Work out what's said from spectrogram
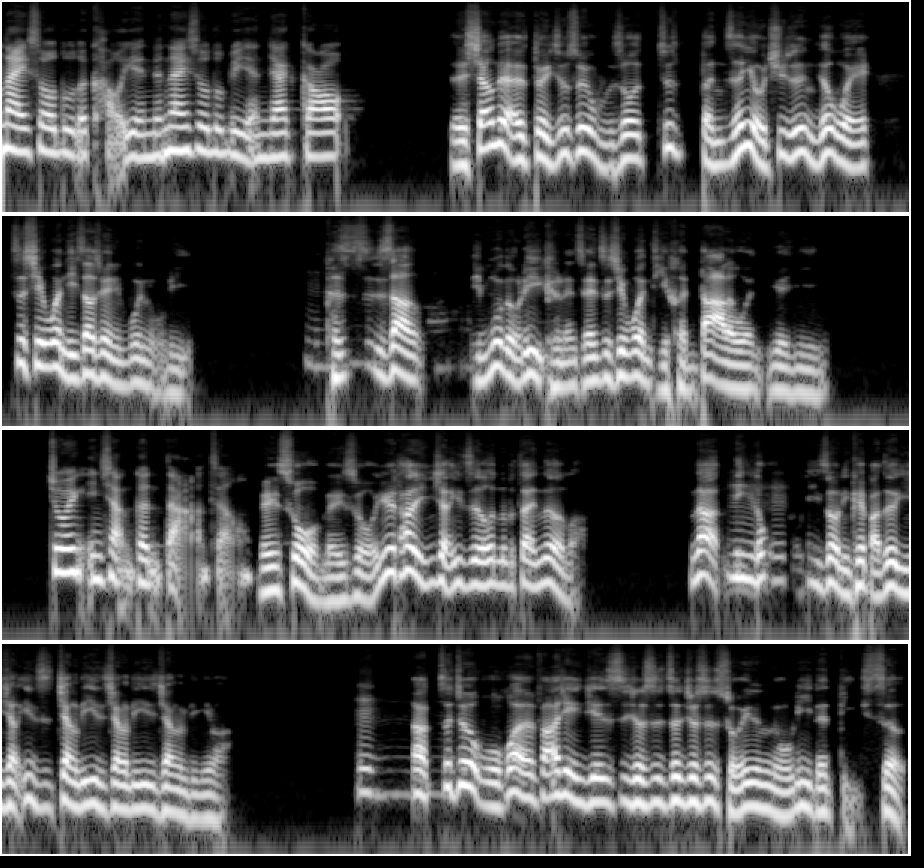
耐受度的考验，你的耐受度比人家高。呃，相对来对，就所以我们说，就是本身很有趣，就是你认为这些问题造成你不努力，可是事实上你不努力，可能才是这些问题很大的问原因，就会影响更大。这样，没错没错，因为它的影响一直都那么在那嘛。那你都努力之后，你可以把这个影响一直降低，一直降低，一直降低嘛。嗯，那这就我忽然发现一件事，就是这就是所谓的努力的底色。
